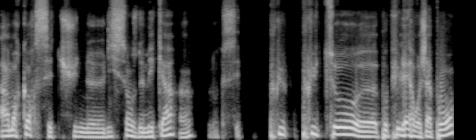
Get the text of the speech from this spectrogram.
Armor Core, c'est une licence de mecha. Hein. donc, c'est plus, plutôt euh, populaire au Japon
